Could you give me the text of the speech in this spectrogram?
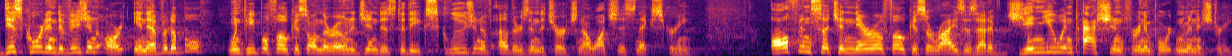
Discord and division are inevitable when people focus on their own agendas to the exclusion of others in the church. Now, watch this next screen. Often, such a narrow focus arises out of genuine passion for an important ministry.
